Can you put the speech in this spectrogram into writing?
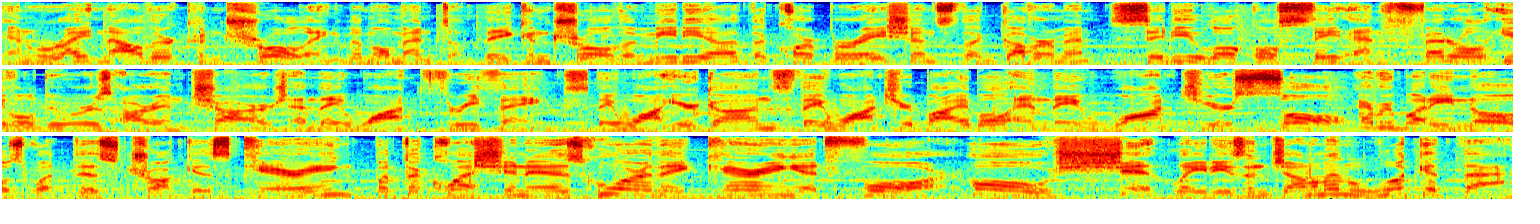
and right now they're controlling the momentum. They control the media, the corporations, the government, city, local local, state, and federal evildoers are in charge, and they want three things. They want your guns, they want your Bible, and they want your soul. Everybody knows what this truck is carrying, but the question is, who are they carrying it for? Oh shit, ladies and gentlemen, look at that.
